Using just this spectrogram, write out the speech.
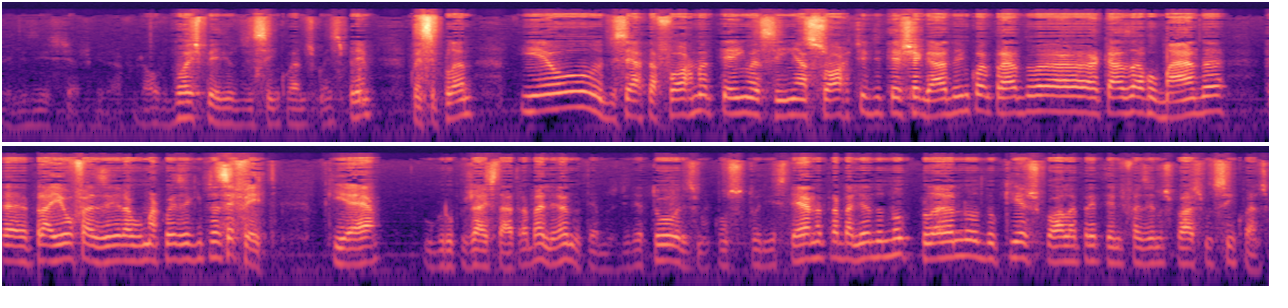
Ele existe, acho que já, já houve dois períodos de cinco anos com esse prêmio, com esse plano. E eu, de certa forma, tenho assim a sorte de ter chegado e encontrado a casa arrumada é, para eu fazer alguma coisa que precisa ser feita, que é o grupo já está trabalhando, temos diretores, uma consultoria externa, trabalhando no plano do que a escola pretende fazer nos próximos cinco anos.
